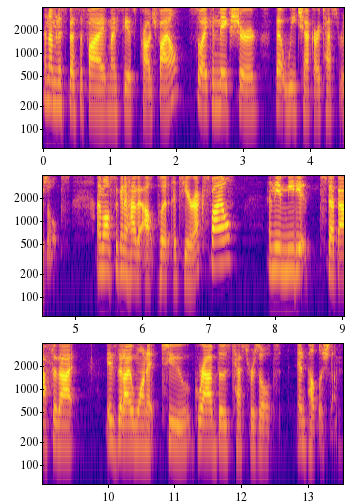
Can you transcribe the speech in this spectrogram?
and I'm going to specify my csproj file so I can make sure that we check our test results. I'm also going to have it output a TRX file, and the immediate step after that is that I want it to grab those test results and publish them.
